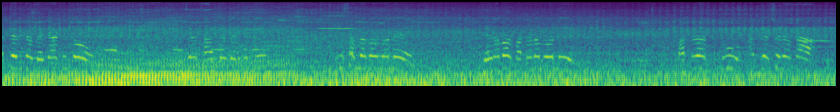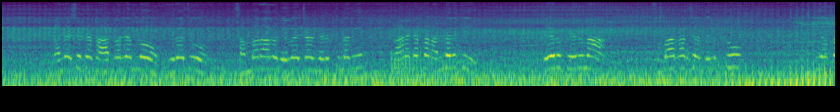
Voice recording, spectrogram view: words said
అత్యధిక మెజార్టీతో విజయం సాధించడం జరిగింది. ఈ సందర్భంలోనే జైరాబాద్ పట్టణంలోని పట్టణ టూ అధ్యక్షుడు యొక్క రమేష్ రెడ్డి యొక్క ఆధ్వర్యంలో ఈరోజు సంబరాలు నిర్వహించడం జరుగుతున్నది. కార్యకర్తలందరికీ పేరు పేరున శుభాకాంక్షలు తెలుపుతూ ఈ యొక్క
